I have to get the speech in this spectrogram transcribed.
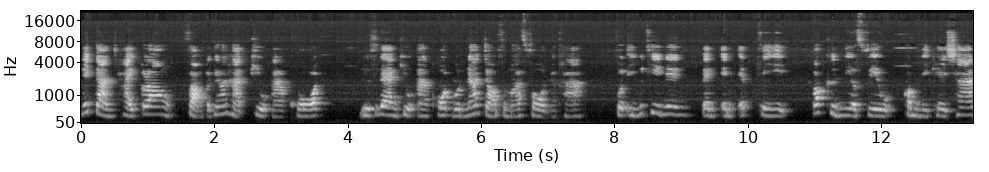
ด้วยการใช้กล้องส่องไปที่รหัส QR code หรือแสดง QR code บนหน้าจอสมาร์ทโฟนนะคะส่วนอีกวิธีหนึ่งเป็น NFC ก็คือ Near Field Communication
